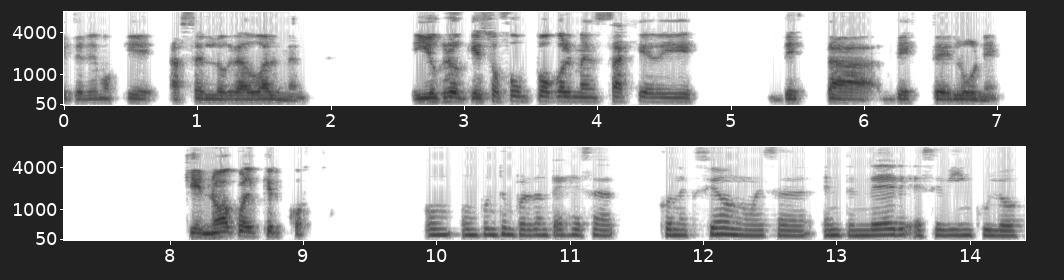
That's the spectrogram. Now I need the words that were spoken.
que tenemos que hacerlo gradualmente. Y yo creo que eso fue un poco el mensaje de, de, esta, de este lunes. Que no a cualquier costo. Un, un punto importante es esa conexión o esa entender ese vínculo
